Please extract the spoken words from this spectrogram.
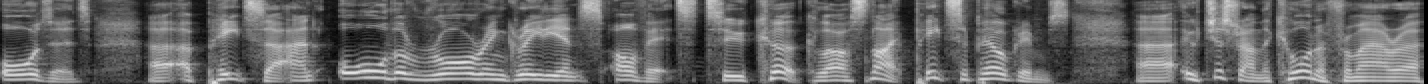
ordered uh, a pizza and all the raw ingredients of it to cook last night. Pizza Pilgrims, uh, who just round the corner from our uh,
